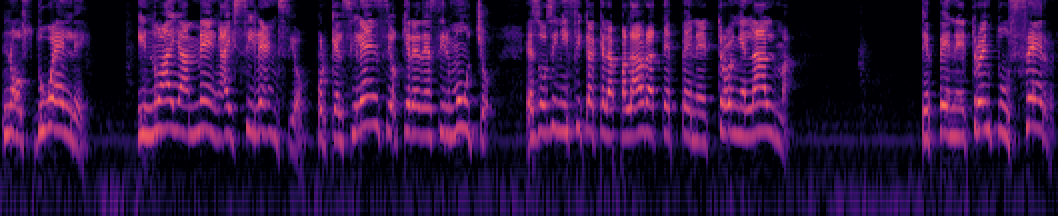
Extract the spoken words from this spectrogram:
nos duele. Y no hay amén, hay silencio. Porque el silencio quiere decir mucho. Eso significa que la palabra te penetró en el alma. Te penetró en tu ser.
